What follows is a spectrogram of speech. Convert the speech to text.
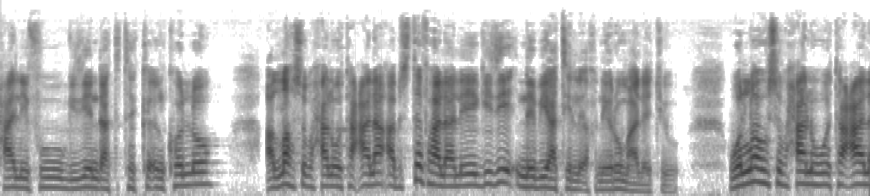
ሓሊፉ ግዜ እንዳተተክእ እንከሎ ኣላህ ስብሓን ወተዓላ ኣብ ዝተፈላለየ ግዜ ነቢያት ይልእኽ ነይሩ ማለት እዩ ወላሁ ስብሓን ወተላ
